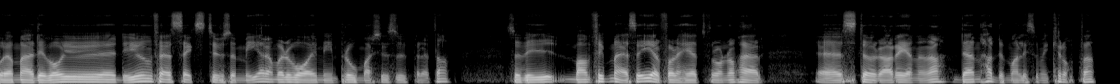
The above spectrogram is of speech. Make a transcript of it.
Och jag med, det var ju, det är ju ungefär 6 tusen mer än vad det var i min provmatch i Superettan. Så vi, man fick med sig erfarenhet från de här eh, större arenorna. Den hade man liksom i kroppen.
